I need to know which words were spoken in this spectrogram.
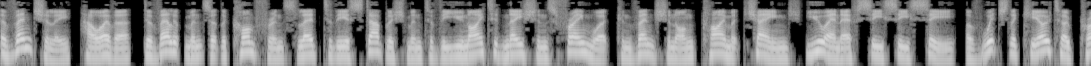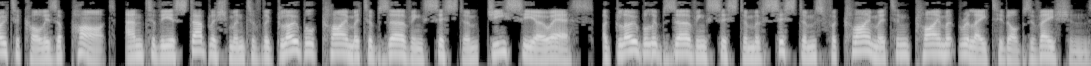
Eventually, however, developments at the conference led to the establishment of the United Nations Framework Convention on Climate Change UNFCCC, of which the Kyoto Protocol is a part, and to the establishment of the Global Climate Observing System GCOS, a global observing system of systems for climate and climate-related observations.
